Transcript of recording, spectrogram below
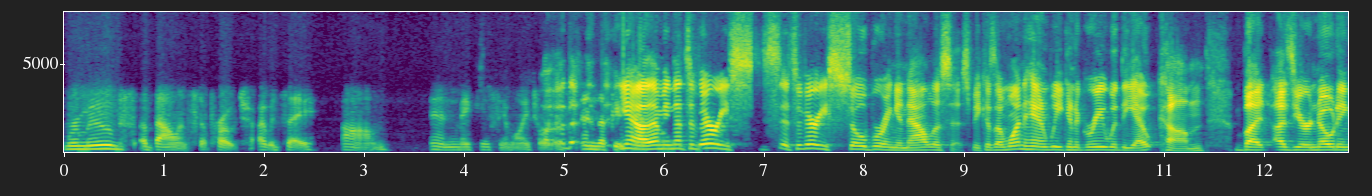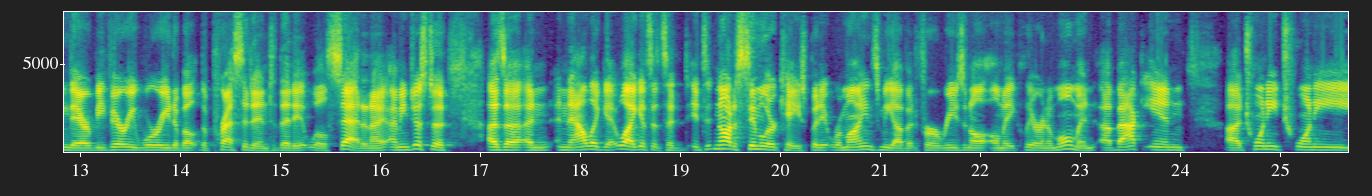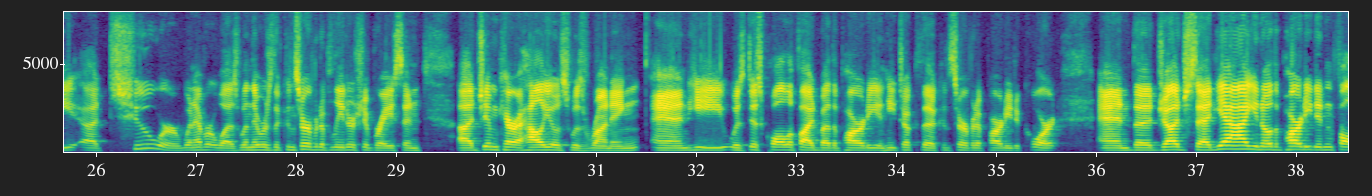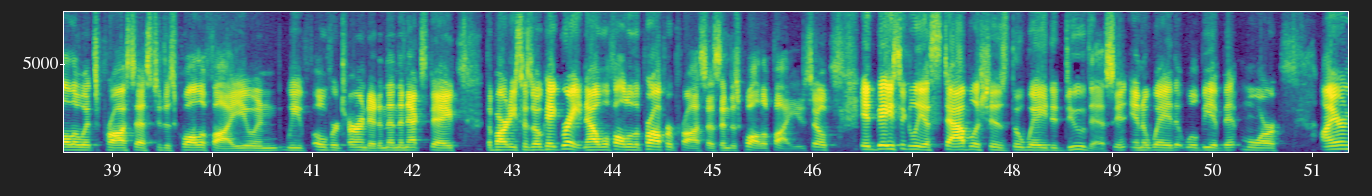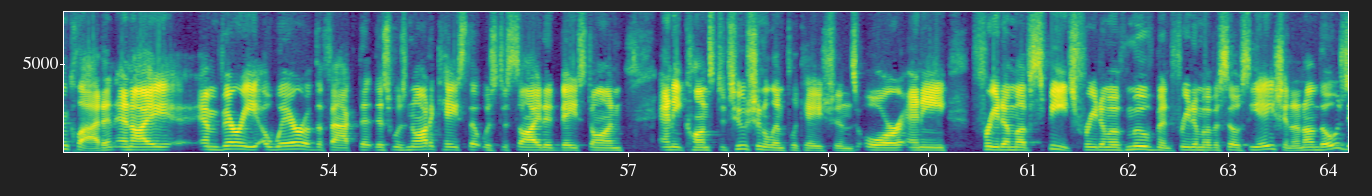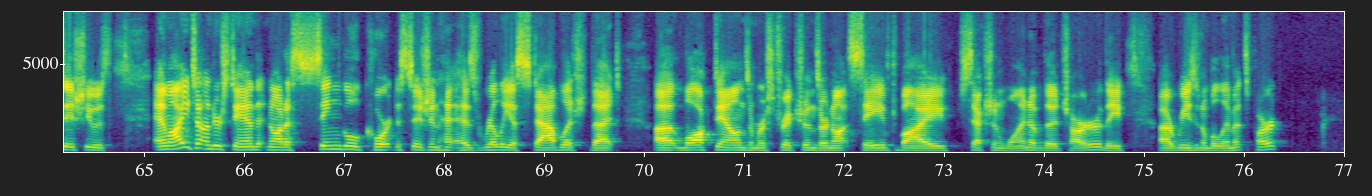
removes a balanced approach, I would say, um, in making CMOH uh, orders uh, in the future. Yeah, I mean that's a very it's a very sobering analysis because on one hand we can agree with the outcome, but as you're noting there, be very worried about the precedent that it will set. And I, I mean just to as a, an analogous, well, I guess it's a it's not a similar case, but it reminds me of it for a reason I'll, I'll make clear in a moment. Uh, back in uh, 2022 or whenever it was, when there was the conservative leadership race and uh, Jim Karahalios was running and he was disqualified by the party and he took the conservative party to court. And the judge said, Yeah, you know, the party didn't follow its process to disqualify you, and we've overturned it. And then the next day, the party says, Okay, great. Now we'll follow the proper process and disqualify you. So it basically establishes the way to do this in, in a way that will be a bit more ironclad. And, and I am very aware of the fact that this was not a case that was decided based on any constitutional implications or any freedom of speech, freedom of movement, freedom of association. And on those issues, am I to understand that not a single court decision ha- has really established that? Uh, lockdowns and restrictions are not saved by Section 1 of the Charter, the uh, reasonable limits part?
